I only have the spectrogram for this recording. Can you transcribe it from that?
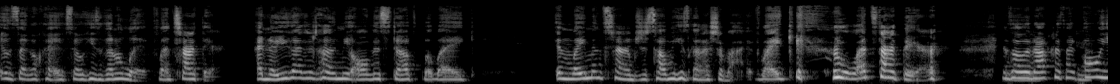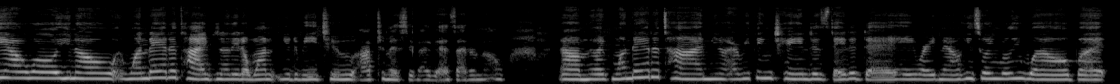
it was like okay so he's gonna live let's start there i know you guys are telling me all this stuff but like in layman's terms just tell me he's gonna survive. Like let's start there. And so the Mhm. doctor's like Yeah. oh yeah well you know one day at a time you know they don't want you to be too optimistic i guess i don't know. Um, they're like one day at a time you know everything changes day to day. Right now he's doing really well but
